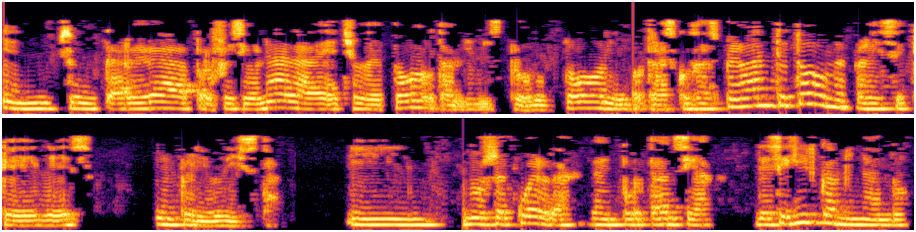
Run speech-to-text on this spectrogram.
En su carrera profesional ha hecho de todo, también es productor y otras cosas, pero ante todo me parece que él es un periodista. Y nos recuerda la importancia de seguir caminando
